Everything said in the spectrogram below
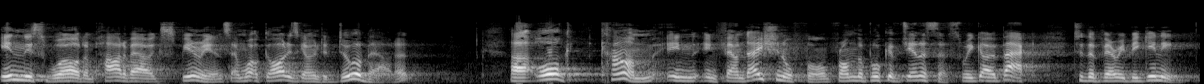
in this world and part of our experience, and what God is going to do about it, uh, all come in, in foundational form from the book of Genesis. We go back to the very beginning.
